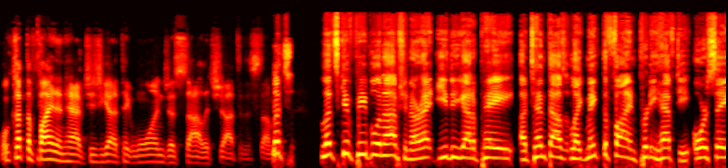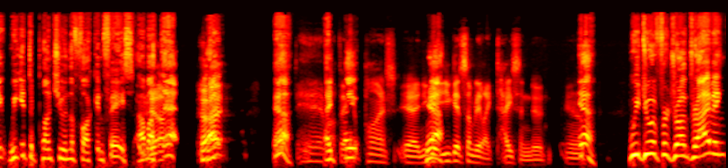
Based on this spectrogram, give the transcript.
We'll cut the fine in half. Just you got to take one just solid shot to the stomach. let's let's give people an option. All right, either you got to pay a ten thousand, like make the fine pretty hefty, or say we get to punch you in the fucking face. How about Yeah. that? All right. right. Yeah. Damn, I I'll take a punch. Yeah, and you Yeah. get you get somebody like Tyson, dude. You know? Yeah. We do it for drunk driving.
